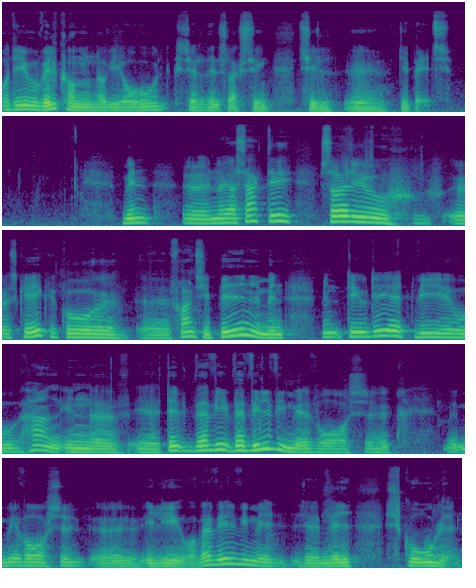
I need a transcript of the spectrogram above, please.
og det er jo velkommen, når vi overhovedet sætter den slags ting til øh, debat. Men øh, når jeg har sagt det, så er det jo, øh, skal ikke gå øh, frem i bedene, men, men det er jo det, at vi jo har en, øh, øh det, hvad, vi, hvad vil vi med vores, øh, med vores øh, elever? Hvad vil vi med, øh, med skolen?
